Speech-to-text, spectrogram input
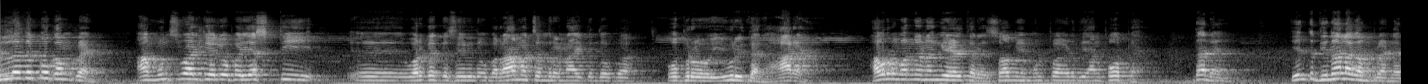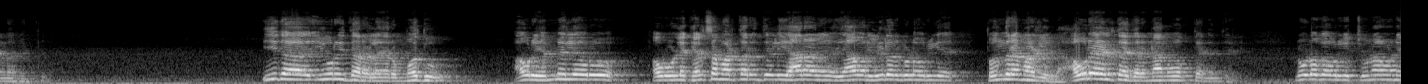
ಎಲ್ಲದಕ್ಕೂ ಕಂಪ್ಲೇಂಟ್. ಆ ಮುನ್ಸಿಪಾಲ್ಟಿಯಲ್ಲಿ ಒಬ್ಬ ಎಸ್ ಟಿ ವರ್ಗಕ್ಕೆ ಸೇರಿದ ಒಬ್ಬ ರಾಮಚಂದ್ರ ನಾಯ್ಕ ಅಂತ ಒಬ್ಬ ಒಬ್ಬರು ಇವರಿದ್ದಾರೆ ಆರ್ ಅವರು ಮೊನ್ನೆ ನನಗೆ ಹೇಳ್ತಾರೆ, ಸ್ವಾಮಿ, ಮುಲ್ಪ ಹಿಡ್ದು ಯಾನ್ ಪೋಪೆ ತಾನೆ? ಎಂತ ದಿನಾಲ ಕಂಪ್ಲೇಂಟ್ ಮಿತ್ತು ಈಗ ಇವರು ಇದ್ದಾರಲ್ಲ, ಯಾರು ಮಧು, ಅವರು ಎಂ ಎಲ್ ಎ ಅವರು ಅವರು ಒಳ್ಳೆ ಕೆಲಸ ಮಾಡ್ತಾರೆ ಅಂತೇಳಿ ಯಾರ, ಯಾವ ಲೀಡರ್ಗಳು ಅವರಿಗೆ ತೊಂದರೆ ಮಾಡಲಿಲ್ಲ. ಅವರೇ ಹೇಳ್ತಾ ಇದ್ದಾರೆ, ನಾನು ಹೋಗ್ತೇನೆ ಅಂತೇಳಿ ನೋಡುವಾಗ ಅವರಿಗೆ ಚುನಾವಣೆ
